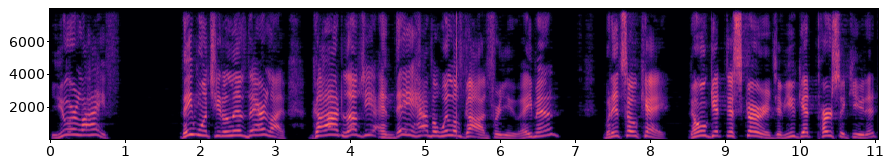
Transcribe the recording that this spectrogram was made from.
your life. They want you to live their life. God loves you and they have a will of God for you. Amen. But it's okay. Don't get discouraged if you get persecuted.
